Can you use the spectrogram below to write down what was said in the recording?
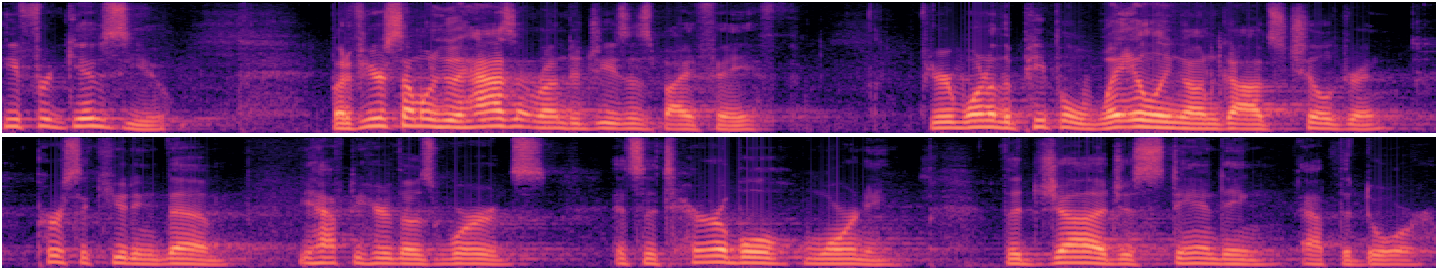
He forgives you. But if you're someone who hasn't run to Jesus by faith, if you're one of the people wailing on God's children, persecuting them, you have to hear those words. It's a terrible warning. The judge is standing at the door.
